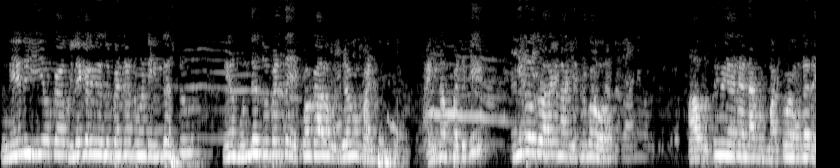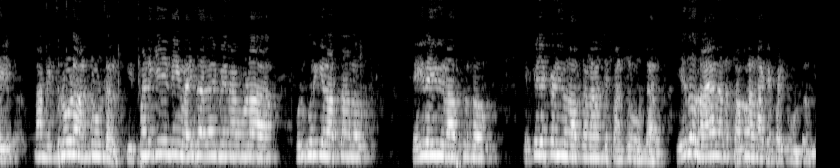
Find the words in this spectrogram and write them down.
నేను ఈ యొక్క విలేకరి మీద చూపెట్టినటువంటి ఇంట్రెస్ట్ నేను ముందే చూపెడితే ఎక్కువ కాలం ఉద్యోగం పనిచేస్తాను అయినప్పటికీ ఈ రోజు వరకు నాకు ఎందుకో ఆ వృత్తి మీదనే నాకు మక్కువ ఉన్నది. నా మిత్రులు కూడా అంటూ ఉంటారు ఇప్పటికీ నీ వయసు అదైపోయినా కూడా పురుగురికి రాస్తాను ఎగిరెగిరి రాస్తున్నావు ఎక్కడెక్కడియో రాస్తానో అని చెప్పి అంటూ ఉంటారు. ఏదో రాయాలన్న తపన నాకు ఎప్పటికీ ఉంటుంది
